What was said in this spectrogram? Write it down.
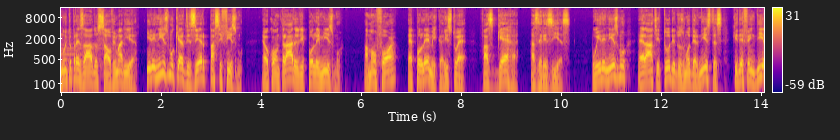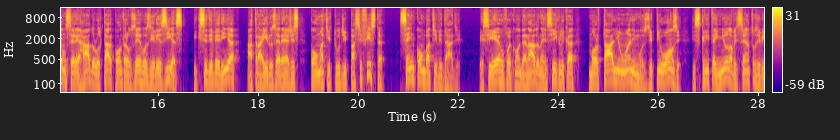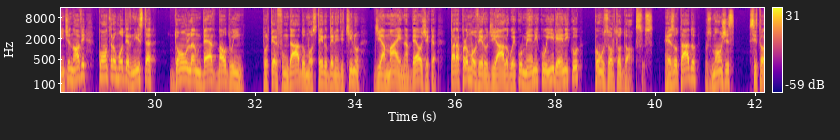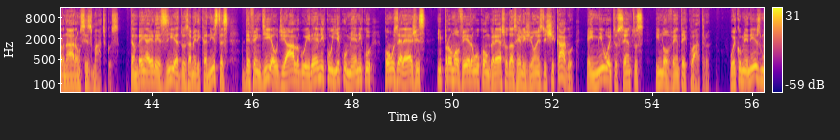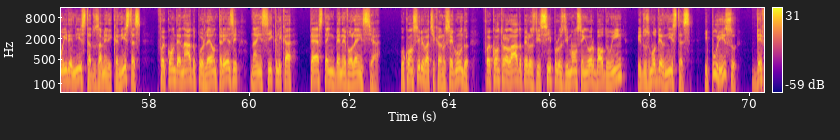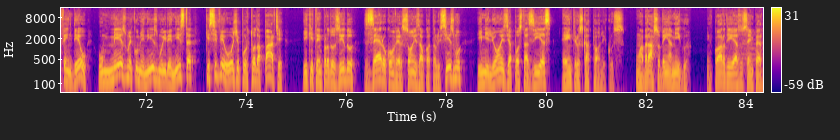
Muito prezado, salve Maria. Irenismo quer dizer pacifismo. É o contrário de polemismo. A Montfort é polêmica, isto é, faz guerra às heresias. O irenismo era a atitude dos modernistas que defendiam ser errado lutar contra os erros e heresias e que se deveria atrair os hereges com uma atitude pacifista, sem combatividade. Esse erro foi condenado na encíclica Mortalium Animus de Pio XI, escrita em 1929 contra o modernista Dom Lambert Baldwin, por ter fundado o mosteiro beneditino de Amai, na Bélgica, para promover o diálogo ecumênico e irênico com os ortodoxos. Resultado: os monges se tornaram cismáticos. Também a heresia dos americanistas defendia o diálogo irênico e ecumênico com os hereges e promoveram o Congresso das Religiões de Chicago em 1894. O ecumenismo irenista dos americanistas foi condenado por Leão XIII na encíclica Testem Benevolência. O Concílio Vaticano II foi controlado pelos discípulos de Monsenhor Balduin e dos modernistas, e por isso defendeu o mesmo ecumenismo irenista que se vê hoje por toda parte e que tem produzido zero conversões ao catolicismo e milhões de apostasias entre os católicos. Um abraço bem amigo. Incorde Jesus Semper,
